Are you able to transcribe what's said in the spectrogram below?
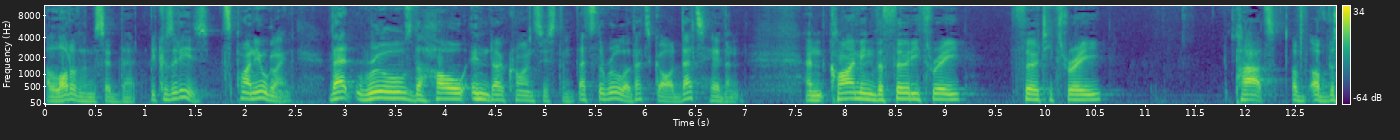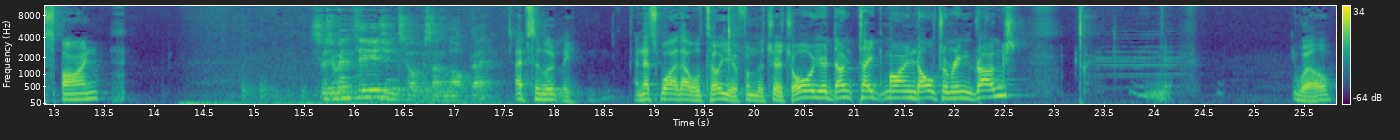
A lot of them said that because it is. It's pineal gland. That rules the whole endocrine system. That's the ruler. That's God. That's heaven. And climbing the 33, 33 parts of, of the spine. So do entheogens help us unlock that? Absolutely. And that's why they will tell you from the church, oh, you don't take mind altering drugs. Well,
